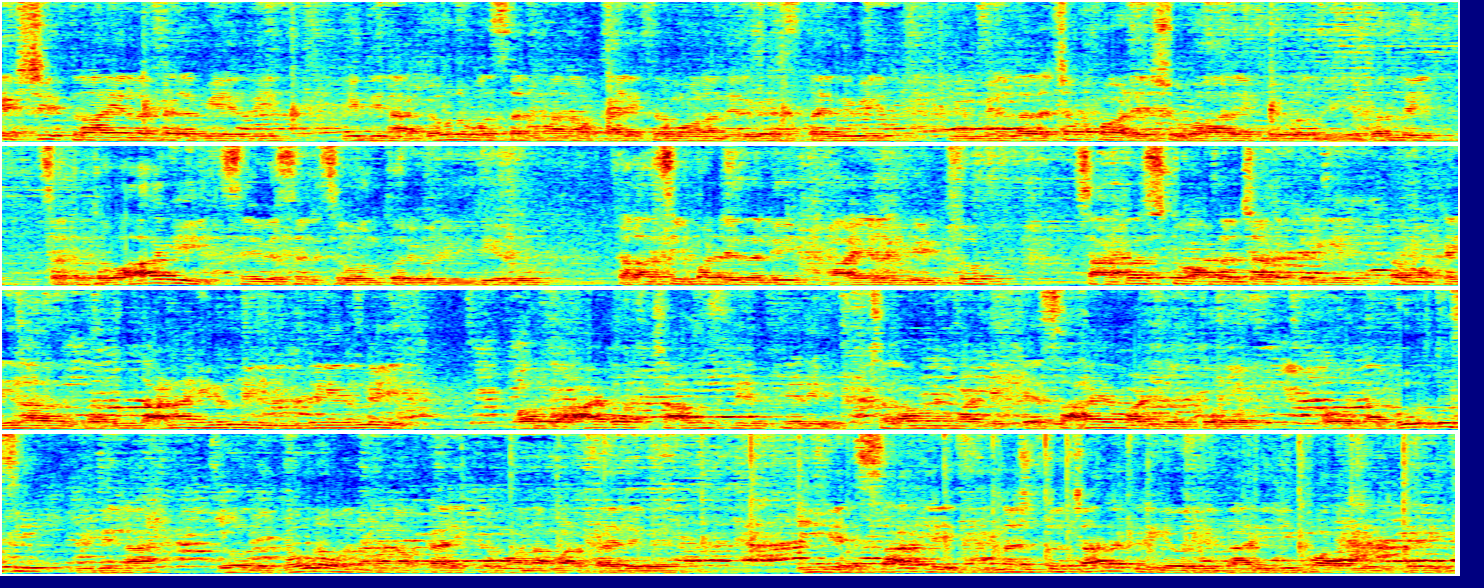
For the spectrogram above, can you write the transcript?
ಯಕ್ಷಿತ್ ರಾಯಲ್ ಅಕಾಡೆಮಿಯಲ್ಲಿ ಈ ದಿನ ಗೌರವ ಸನ್ಮಾನ ಕಾರ್ಯಕ್ರಮವನ್ನು ನೆರವೇರಿಸ್ತಾ ಇದ್ದೀವಿ. ನಿಮ್ಮೆಲ್ಲರ ಚಪ್ಪಾಳೆ ಶುಭ ಆರೈಕೆಗಳೊಂದಿಗೆ ಬರಲಿ ಸತತವಾಗಿ ಸೇವೆ ಸಲ್ಲಿಸುವಂಥವ್ರು ಹಿರಿಯರು. ಕಲಾಸಿಪಾಳ್ಯದಲ್ಲಿ ಆಯಲ್ ಅಂಗಡಿ ಇತ್ತು ಸಾಕಷ್ಟು ಆಟೋ ಚಾಲಕರಿಗೆ ತಮ್ಮ ಕೈಲಾದಂಥದ್ದು ಹಣ ಇರಲಿ ಇದೇ ಇರಲಿ. ಅವರು ಆಟೋ ಅಂತ ಹೇಳಿ ಚಲಾವಣೆ ಮಾಡಲಿಕ್ಕೆ ಸಹಾಯ ಮಾಡಿದಂಥವ್ರು ಅವ್ರನ್ನ ಗುರುತಿಸಿ ಈ ದಿನ ಈ ಒಂದು ಗೌರವವನ್ನು ನಾವು ಕಾರ್ಯಕ್ರಮವನ್ನು ಮಾಡ್ತಾ ಇದ್ದೇವೆ. ಹೀಗೆ ಸಾಗಲಿ ಇನ್ನಷ್ಟು ಚಾಲಕರಿಗೆ ಅವರಿಗೆ ದಾರಿ ದೀಪಾವಳಿ ಅಂತ ಹೇಳಿ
